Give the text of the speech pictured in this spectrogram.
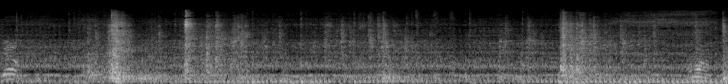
Go. Come on.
